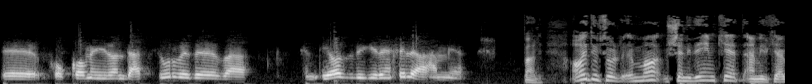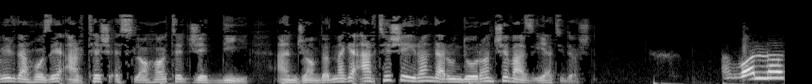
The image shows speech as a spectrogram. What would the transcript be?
به حکام ایران دستور بده و امتیاز بگیره خیلی اهمیت بله. آقای دکتر ما شنیده ایم که امیر کبیر در حوزه ارتش اصلاحات جدی انجام داد. مگه ارتش ایران در اون دوران چه وضعیتی داشت؟ والا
